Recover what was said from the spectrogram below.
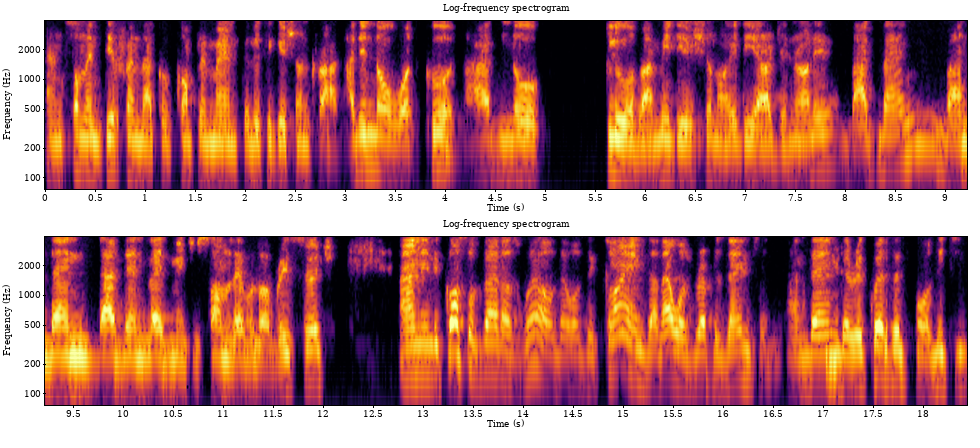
and something different that could complement the litigation track. I didn't know what could. I had no clue about mediation or ADR generally back then, and then that then led me to some level of research and in the course of that as well, there was a client that I was representing, and then yeah. they requested for lit-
